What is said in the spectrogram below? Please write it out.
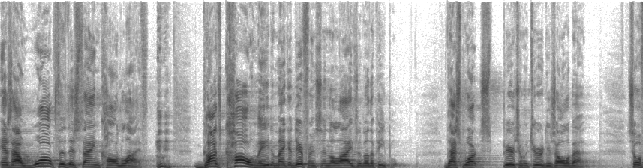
as I walk through this thing called life, God's called me to make a difference in the lives of other people. That's what spiritual maturity is all about. So if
